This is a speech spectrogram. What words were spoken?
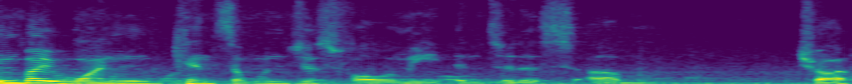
one by one, can someone just follow me into this um truck?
